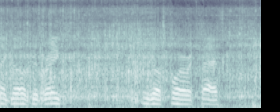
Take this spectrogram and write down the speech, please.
Let go of the brake, it goes forward fast.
